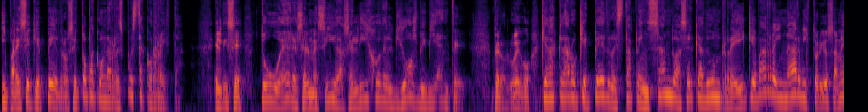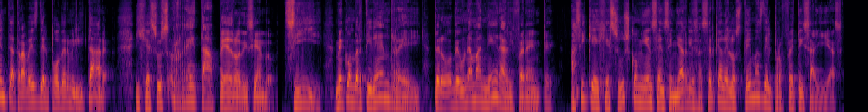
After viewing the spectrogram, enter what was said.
Y parece que Pedro se topa con la respuesta correcta. Él dice, tú eres el Mesías, el Hijo del Dios viviente. Pero luego queda claro que Pedro está pensando acerca de un rey que va a reinar victoriosamente a través del poder militar. Y Jesús reta a Pedro diciendo, sí, me convertiré en rey, pero de una manera diferente. Así que Jesús comienza a enseñarles acerca de los temas del profeta Isaías,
